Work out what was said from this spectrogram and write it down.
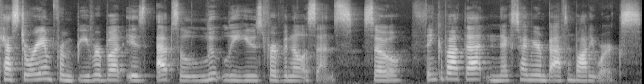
Castoreum from beaver butt is absolutely used for vanilla scents. So think about that next time you're in Bath and Body Works.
